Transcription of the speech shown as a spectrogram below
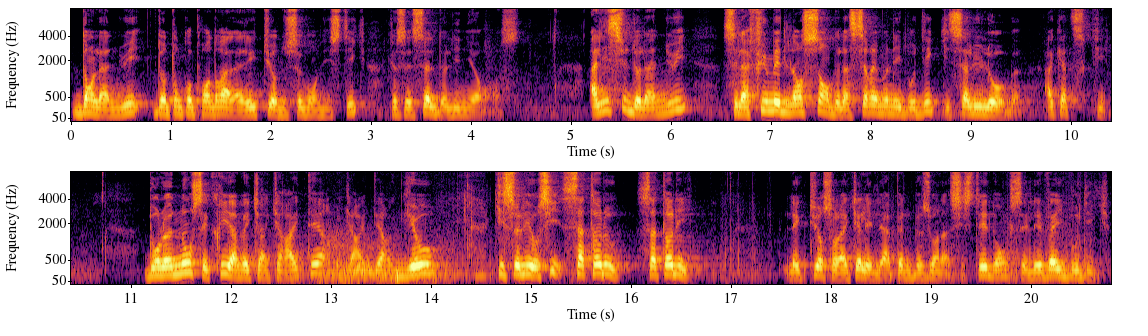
dans la nuit, dont on comprendra à la lecture du second distique que c'est celle de l'ignorance. À l'issue de la nuit, c'est la fumée de l'encens de la cérémonie bouddhique qui salue l'aube, Akatsuki, dont le nom s'écrit avec un caractère, le caractère Gyo, qui se lit aussi Satoru, Satori, lecture sur laquelle il est à peine besoin d'insister, donc c'est l'éveil bouddhique.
